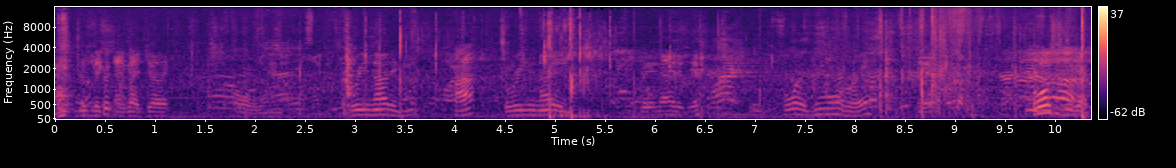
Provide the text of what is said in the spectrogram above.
I picked- I got Joey. Reuniting, huh? Huh? Reuniting. We're United, yeah. Boy, game over, eh? Yeah. Who else did you get?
